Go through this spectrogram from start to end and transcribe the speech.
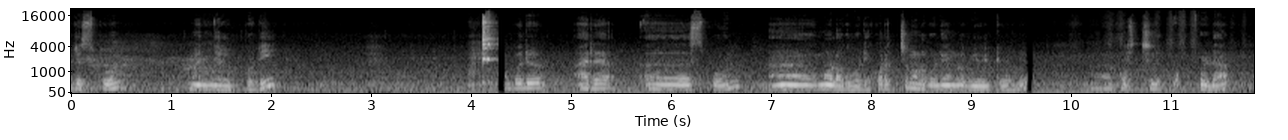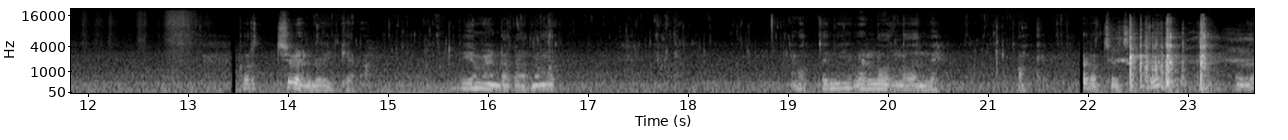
ഒരു സ്പൂൺ മഞ്ഞൾപ്പൊടി. അപ്പോൾ ഒരു അര സ്പൂൺ മുളക് പൊടി. കുറച്ച് മുളക് പൊടി നമ്മൾ ഉപയോഗിക്കുകയുള്ളൂ കുറച്ച് ഉപ്പിടാം. കുറച്ച് വെള്ളമൊഴിക്കുക അധികം വേണ്ട കാരണം മത്തനി വെള്ളം ഉള്ളതല്ലേ? ഓക്കെ. അടച്ച് വെച്ചിട്ട് അത്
